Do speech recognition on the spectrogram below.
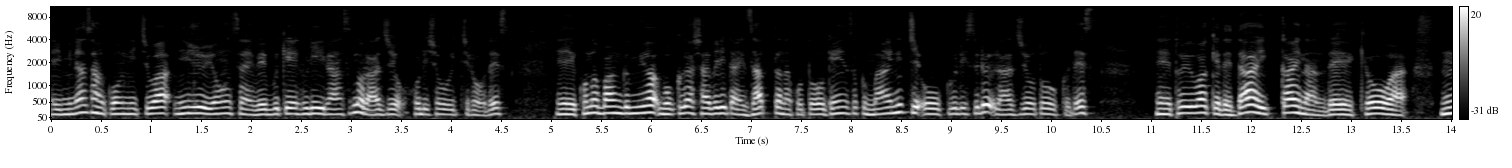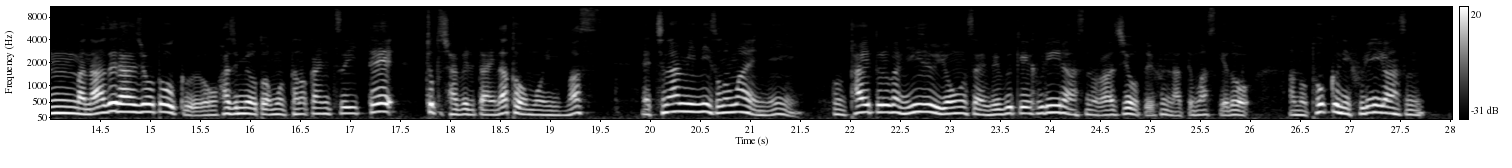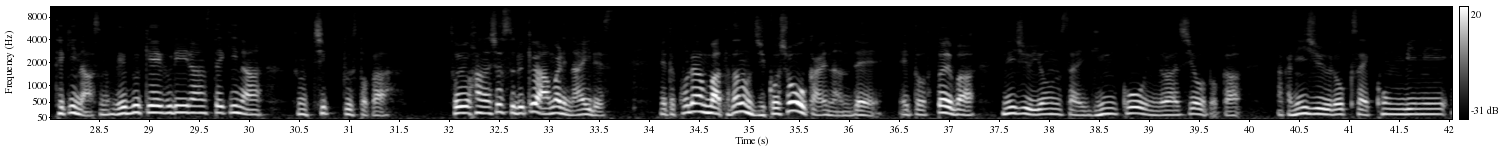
えー、皆さんこんにちは。24歳ウェブ系フリーランスのラジオ堀翔一郎です、えー、この番組は僕が喋りたい雑多なことを原則毎日お送りするラジオトークです、えー、というわけで第1回なんで今日はうん、まあ、なぜラジオトークを始めようと思ったのかについてちょっと喋りたいなと思います、えちなみにその前にこのタイトルが24歳ウェブ系フリーランスのラジオというふうになってますけどあの特にフリーランス的なそのウェブ系フリーランス的なそのチップスとかそういう話をする気はあまりないです。えっと、これはまあただの自己紹介なんで、えっと、例えば24歳銀行員のラジオとかなんか26歳コンビニ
